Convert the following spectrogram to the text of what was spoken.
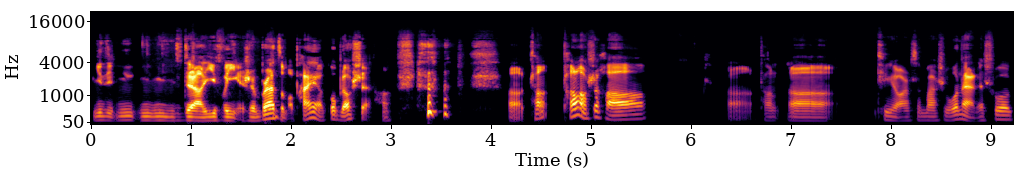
你得你你你得让衣服隐身，不然怎么拍呀？过不了审哈。啊，唐唐老师好，啊唐啊，听友二三八说，我奶奶说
